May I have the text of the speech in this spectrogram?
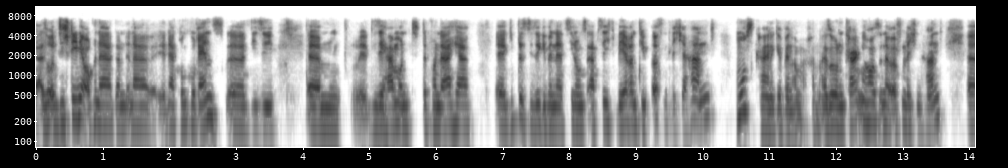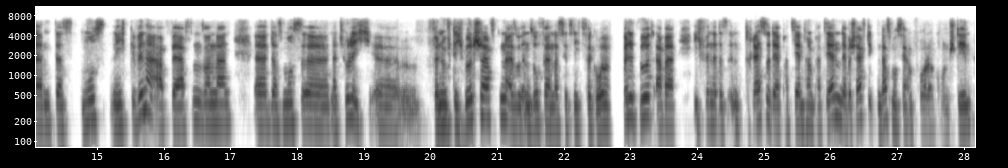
also und die stehen ja auch in der dann in der, in der Konkurrenz, äh, die sie ähm, die sie haben. Und von daher äh, gibt es diese Gewinnerzielungsabsicht, während die öffentliche Hand muss keine Gewinne machen. Also ein Krankenhaus in der öffentlichen Hand, äh, das muss nicht Gewinne abwerfen, sondern äh, das muss äh, natürlich äh, vernünftig wirtschaften. Also insofern, dass jetzt nichts vergeudet wird. Aber ich finde, das Interesse der Patientinnen und Patienten, der Beschäftigten, das muss ja im Vordergrund stehen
